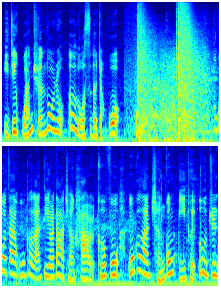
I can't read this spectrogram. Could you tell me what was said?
已经完全落入俄罗斯的掌握。不过，在乌克兰第二大城哈尔科夫，乌克兰成功逼退俄军，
